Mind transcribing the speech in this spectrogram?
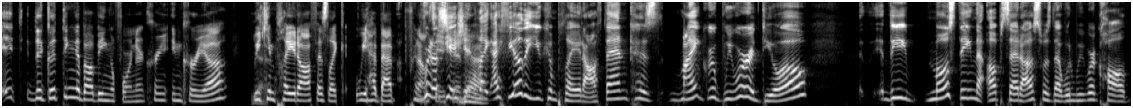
it the good thing about being a foreigner Kore- in Korea, we Yeah. can play it off as like we had bad pronunciation. pronunciation. Yeah. Like I feel that you can play it off then because my group we were a duo. The most thing that upset us was that when we were called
